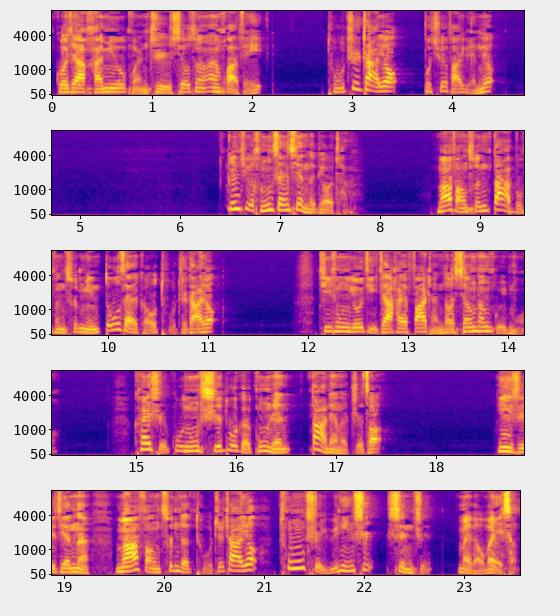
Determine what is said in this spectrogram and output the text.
国家还没有管制硝酸铵化肥，土制炸药不缺乏原料。根据衡山县的调查，马坊村大部分村民都在搞土制炸药，其中有几家还发展到相当规模，开始雇佣十多个工人，大量的制造。一时间呢，马坊村的土制炸药充斥榆林市，甚至卖到外省。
